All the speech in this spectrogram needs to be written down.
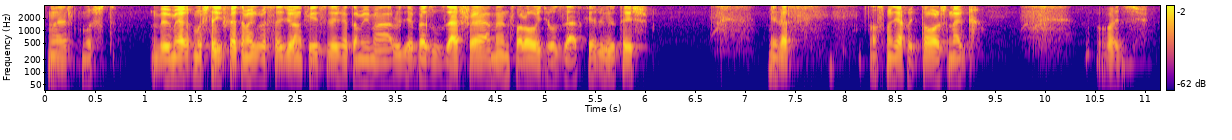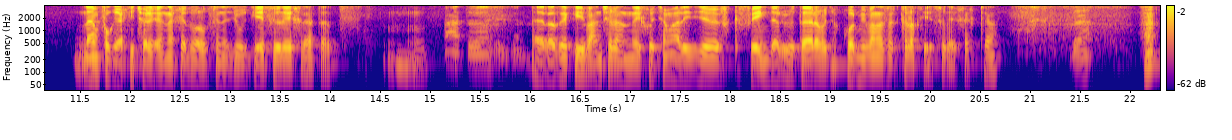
Mert most ő meg, most egyik fete megvesz egy olyan készüléket, ami már ugye bezúzásra elment, valahogy hozzád került, és mi lesz? Azt mondják, hogy tartsd meg, vagy nem fogják kicserélni neked valószínűleg egy új készülékre, tehát Hát igen. Erre azért kíváncsi lennék, hogyha már így fény derült erre, hogy akkor mi van ezekkel a készülékekkel. De...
